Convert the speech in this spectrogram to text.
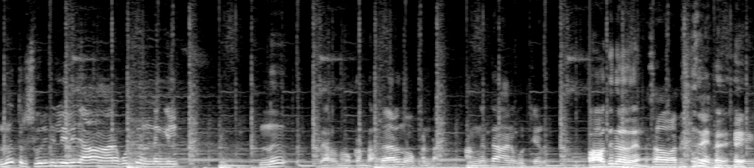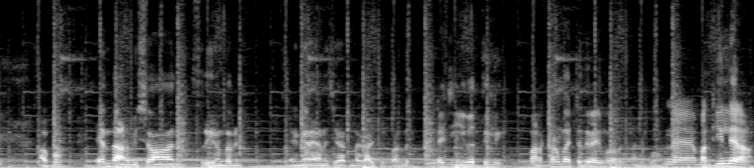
ഇന്ന് തൃശ്ശൂർ ജില്ലയിൽ ആ ആനക്കുട്ടി ഉണ്ടെങ്കിൽ ഇന്ന് വേറെ നോക്കണ്ട. വേറെ നോക്കണ്ട. അങ്ങനത്തെ ആനക്കുട്ടിയാണ്. അത് തന്നെ. അപ്പം എന്താണ് വിശാലും ശ്രീകണ്ഠനും എങ്ങനെയാണ് ചേട്ടന്റെ കാഴ്ചപ്പാടിൽ എന്റെ ജീവിതത്തിൽ മറക്കാൻ പറ്റത്തില്ല അനുഭവം. അനുഭവം. പിന്നെ വക്കീലിന്റെ ആണ്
